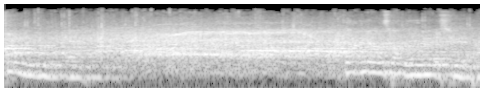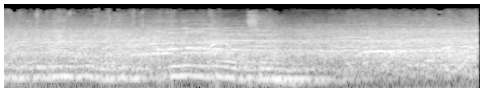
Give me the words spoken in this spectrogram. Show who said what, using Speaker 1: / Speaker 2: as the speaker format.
Speaker 1: song like that. God knows what the lyrics are about.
